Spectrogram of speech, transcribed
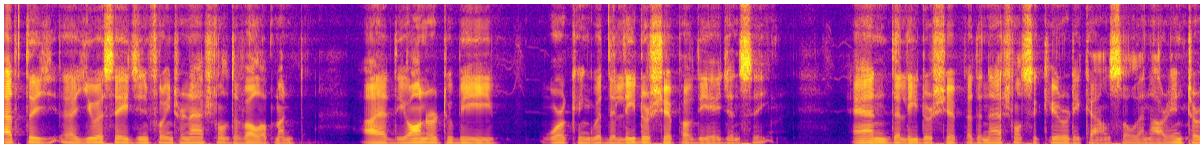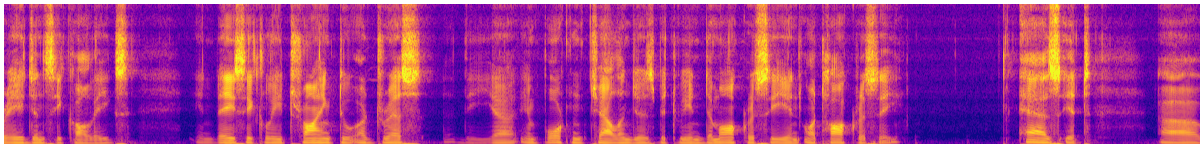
at the uh, U.S. Agency for International Development, I had the honor to be working with the leadership of the agency and the leadership at the National Security Council and our interagency colleagues in basically trying to address the uh, important challenges between democracy and autocracy as it uh,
